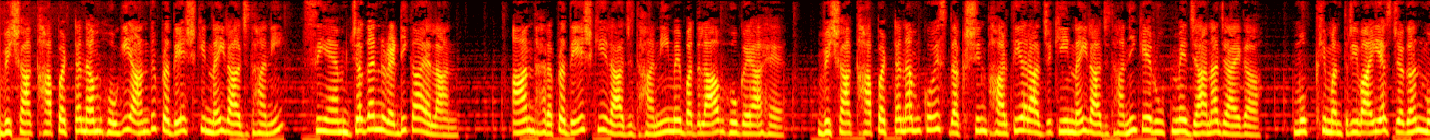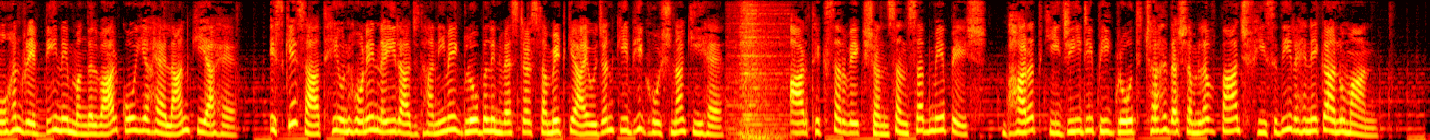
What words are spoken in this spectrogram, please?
विशाखापट्टनम होगी आंध्र प्रदेश की नई राजधानी सीएम जगन रेड्डी का ऐलान। आंध्र प्रदेश की राजधानी में बदलाव हो गया है। विशाखापट्टनम को इस दक्षिण भारतीय राज्य की नई राजधानी के रूप में जाना जाएगा। मुख्यमंत्री वाई एस जगन मोहन रेड्डी ने मंगलवार को यह ऐलान किया है। इसके साथ ही उन्होंने नई राजधानी में ग्लोबल इन्वेस्टर समिट के आयोजन की भी घोषणा की है। आर्थिक सर्वेक्षण संसद में पेश। भारत की जीडीपी ग्रोथ छह दशमलव पाँच फ़ीसदी रहने का अनुमान।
